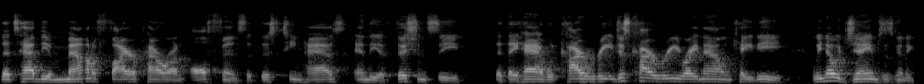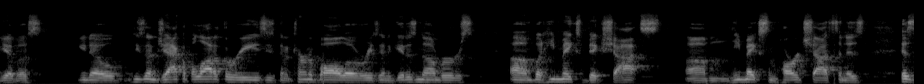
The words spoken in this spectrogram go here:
that's had the amount of firepower on offense that this team has and the efficiency that they have with Kyrie, just Kyrie right now and KD. We know James is going to give us. You know, he's going to jack up a lot of threes. He's going to turn the ball over. He's going to get his numbers, um, but he makes big shots. Um, he makes some hard shots, and his his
